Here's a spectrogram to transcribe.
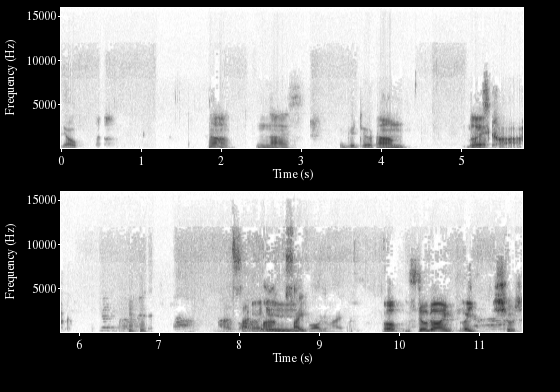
Yo. Oh, nice. Good talk. Um, nice yeah. cock. Oh, still going. Oi, shoot.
